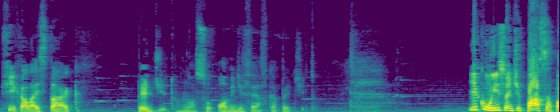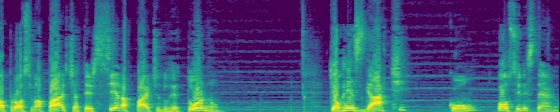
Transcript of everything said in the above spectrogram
fica lá Stark perdido, nosso Homem de Ferro fica perdido. E com isso a gente passa para a próxima parte, a terceira parte do retorno, que é o resgate com o auxílio externo.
